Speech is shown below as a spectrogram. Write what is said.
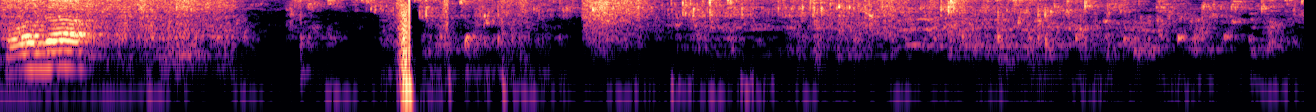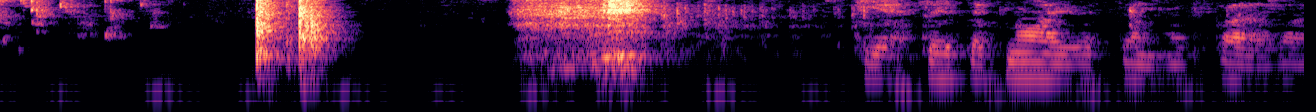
พอแล้วเกียใส่จักหน่อยว่าจังหวัดป่าว่า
